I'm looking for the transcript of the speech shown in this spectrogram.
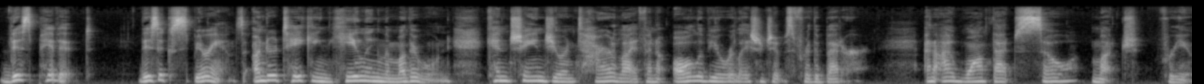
This pivot, this experience, undertaking healing the mother wound, can change your entire life and all of your relationships for the better. And I want that so much for you.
